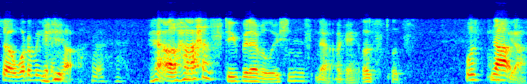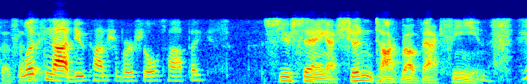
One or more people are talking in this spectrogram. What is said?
So what are we gonna talk? how, how stupid evolution is? No, okay, let's let's. Let's not get off let's not do controversial topics. So you're saying I shouldn't talk about vaccines?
